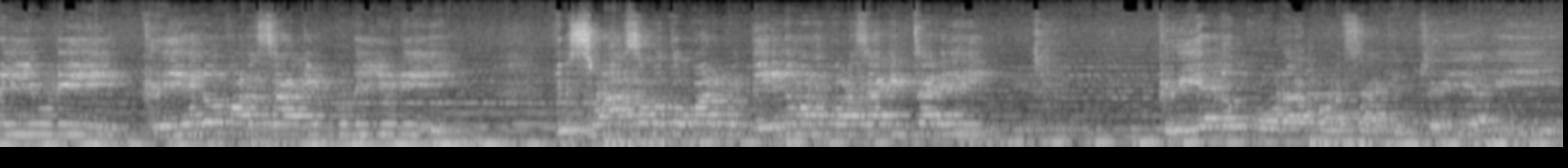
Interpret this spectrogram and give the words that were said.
నీయుడి క్రియలు కొనసాగింపు నీయుడి విశ్వాసముతో పాటు దేని మనం కొనసాగించాలి క్రియను కూడా కొనసాగించేయాలి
